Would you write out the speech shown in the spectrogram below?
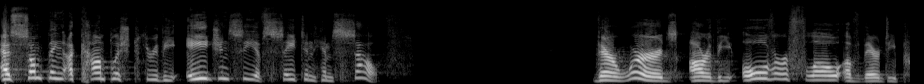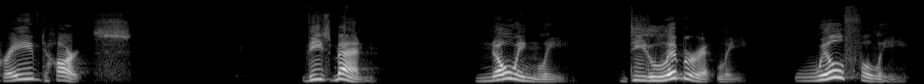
as something accomplished through the agency of Satan himself. Their words are the overflow of their depraved hearts. These men knowingly, deliberately, willfully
